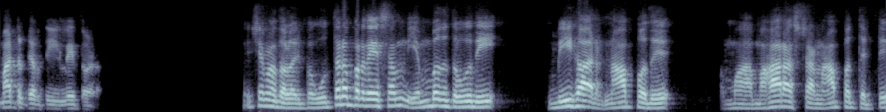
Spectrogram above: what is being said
மாற்று கருத்து இல்லை தோழர். நிச்சயமா தோழர். இப்ப உத்தரப்பிரதேசம் எண்பது தொகுதி பீகார் நாற்பது மகாராஷ்டிரா நாற்பத்தெட்டு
